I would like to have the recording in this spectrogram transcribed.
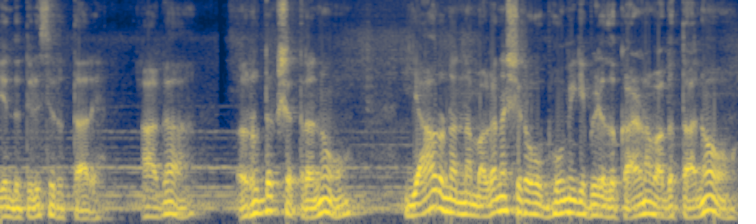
ಎಂದು ತಿಳಿಸಿರುತ್ತಾರೆ. ಆಗ ರುದ್ರಕ್ಷತ್ರನು, ಯಾರು ನನ್ನ ಮಗನ ಶಿರವು ಭೂಮಿಗೆ ಬೀಳಲು ಕಾರಣವಾಗುತ್ತಾನೋ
